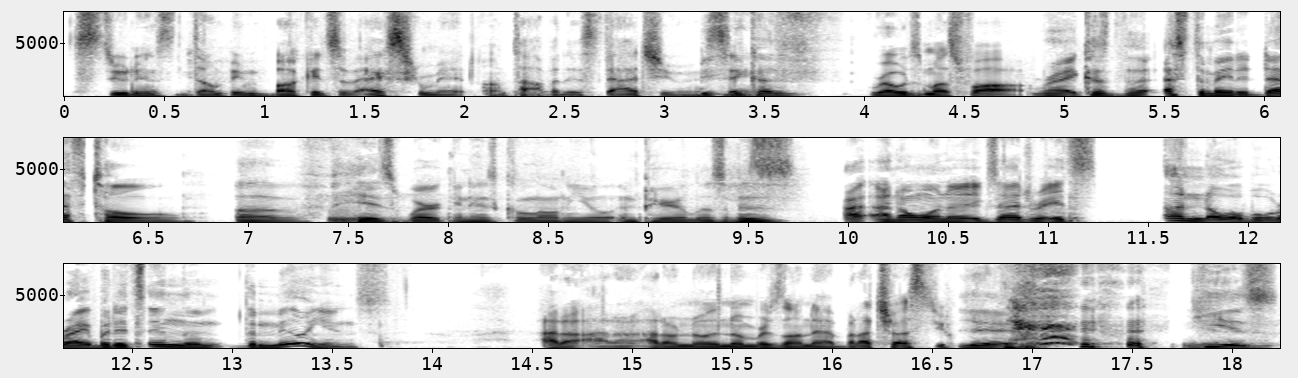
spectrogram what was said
students dumping buckets of excrement on top of this statue, and Be- saying, because- Rhodes must fall. Right, because the estimated death toll of Mm. his work and his colonial imperialism is, I, I don't want to exaggerate, it's unknowable, right? But it's in the, the millions. I don't, I don't, I don't know the numbers on that, but I trust you. Yeah. He is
